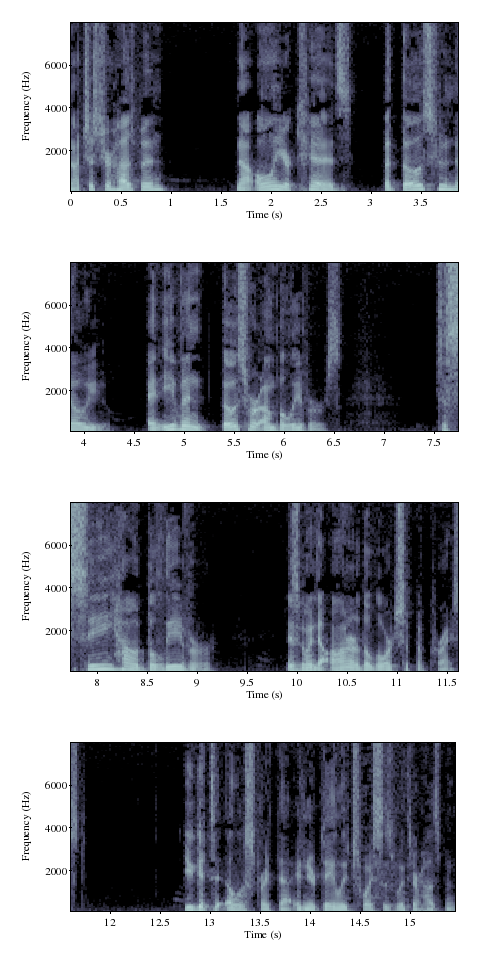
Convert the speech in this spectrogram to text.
not just your husband, not only your kids, but those who know you, and even those who are unbelievers, to see how a believer is going to honor the lordship of Christ. You get to illustrate that in your daily choices with your husband.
